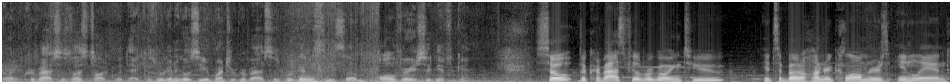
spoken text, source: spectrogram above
All right, crevasses. Let's talk about that because we're going to go see a bunch of crevasses. We're going to mm-hmm. see some all very significant. So the crevasse field we're going to, it's about 100 kilometers inland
